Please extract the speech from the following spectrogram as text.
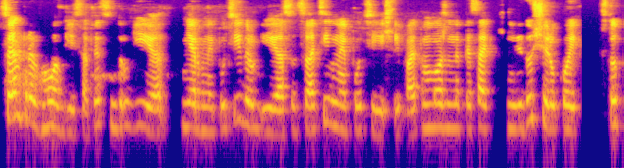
центры в мозге, и, соответственно, другие нервные пути, другие ассоциативные пути, и поэтому можно написать не ведущей рукой что-то,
